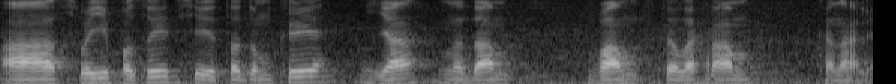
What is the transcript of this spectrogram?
а свої позиції та думки я надам вам в телеграм-каналі.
